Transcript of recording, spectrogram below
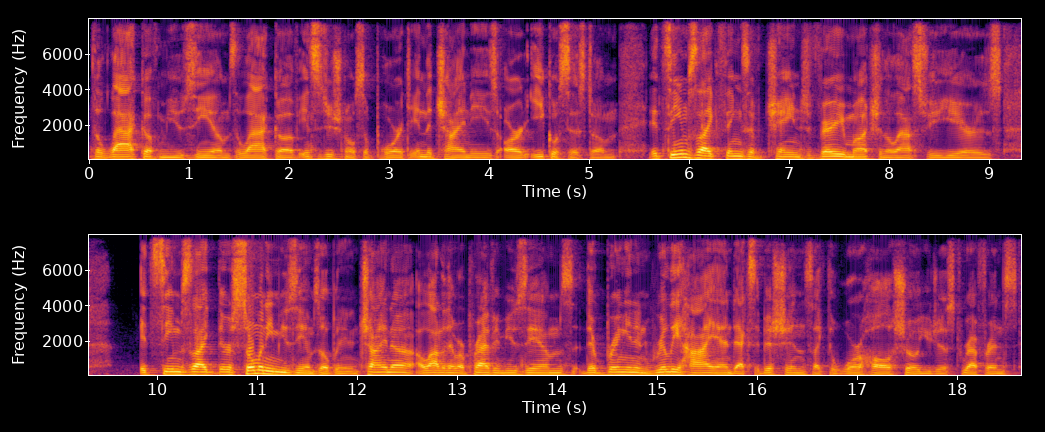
the lack of museums, the lack of institutional support in the Chinese art ecosystem. It seems like things have changed very much in the last few years it seems like there are so many museums opening in China. A lot of them are private museums. They're bringing in really high end exhibitions like the Warhol show you just referenced.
